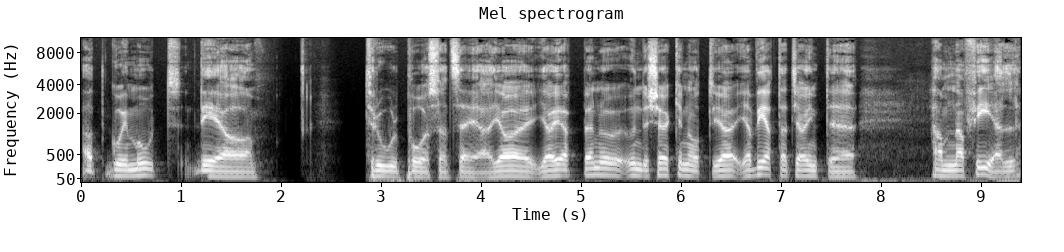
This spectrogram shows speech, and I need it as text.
att gå emot det jag tror på så att säga. Jag, jag är öppen och undersöker något. Jag, jag vet att jag inte hamnar fel.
